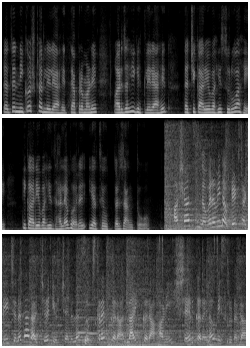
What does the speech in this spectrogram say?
त्याचे निकष ठरलेले आहेत. त्याप्रमाणे अर्जही घेतलेले आहेत. त्याची कार्यवाही सुरू आहे. ती कार्यवाही झाल्यावर याचे उत्तर सांगतो. अशाच नवनवीन अपडेटसाठी जनता राज्य न्यूज चॅनलला सबस्क्राईब करा लाईक करा आणि शेअर करायला विसरू नका.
